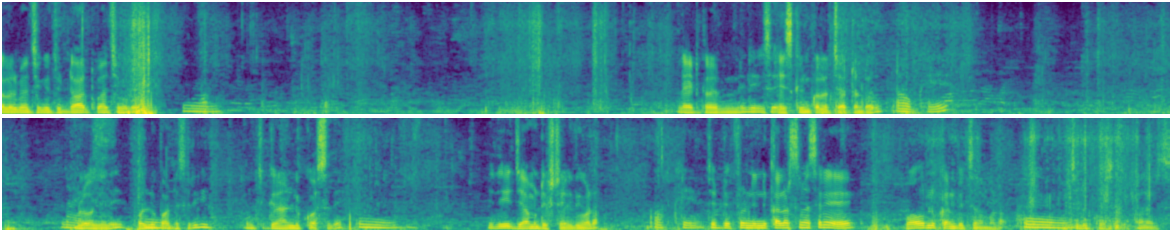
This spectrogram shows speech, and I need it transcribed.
కలర్ మ్యాచింగ్ వచ్చి డార్క్ మ్యాచింగ్ లైట్ కలర్ ఉంది. ఐస్ క్రీమ్ కలర్ చార్ట్ అంటారు. ఓకే. బ్లౌజ్ ఇది పళ్ళు పాటు సరికి కొంచెం గ్రాండ్ లుక్ వస్తుంది. ఇది జామెట్రిక్ స్టైల్ ఇది కూడా. ఓకే డిఫరెంట్ ఎన్ని కలర్స్ ఉన్నా సరే ఓవర్ లుక్ కనిపించదు అనమాట మ్మ్. మంచి లుక్ వస్తుంది కలర్స్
